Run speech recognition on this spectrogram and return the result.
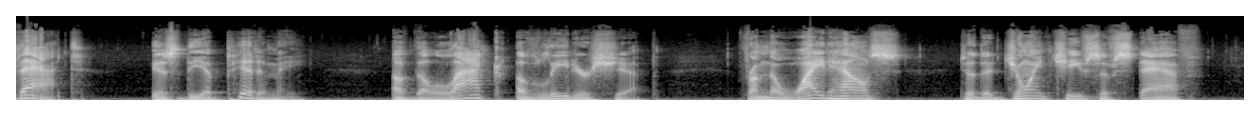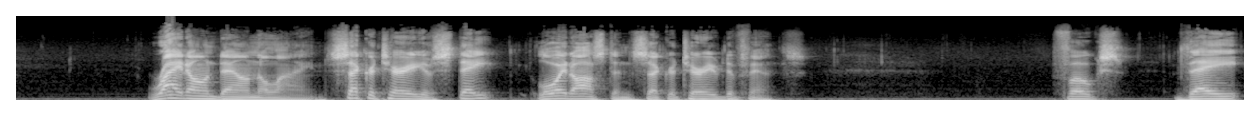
That is the epitome of the lack of leadership from the White House to the Joint Chiefs of Staff, right on down the line. Secretary of State, Lloyd Austin, Secretary of Defense. Folks, they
